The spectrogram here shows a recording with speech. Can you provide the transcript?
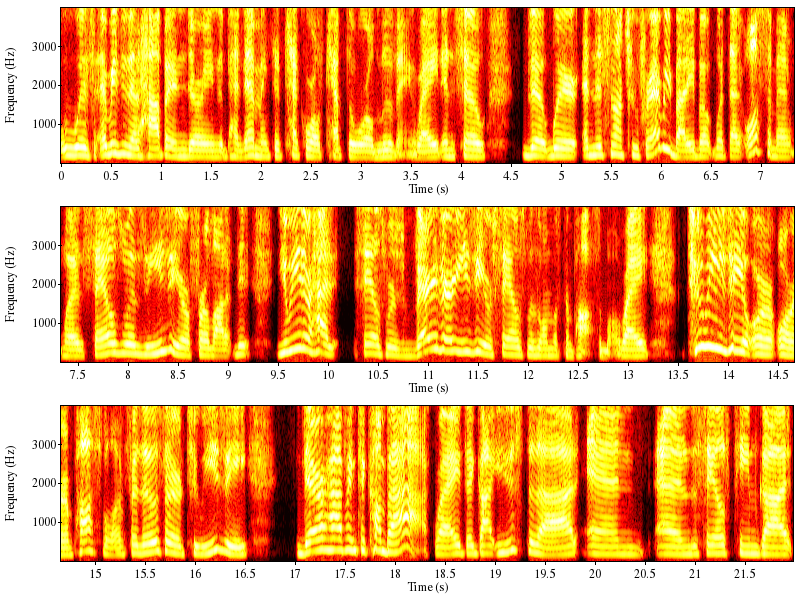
with everything that happened during the pandemic, the tech world kept the world moving, right? And so the where and this is not true for everybody, but what that also meant was sales was easier for a lot of you either had sales was very very easy or sales was almost impossible, right? Too easy or or impossible. And for those that are too easy, they're having to come back right? They got used to that and and the sales team got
